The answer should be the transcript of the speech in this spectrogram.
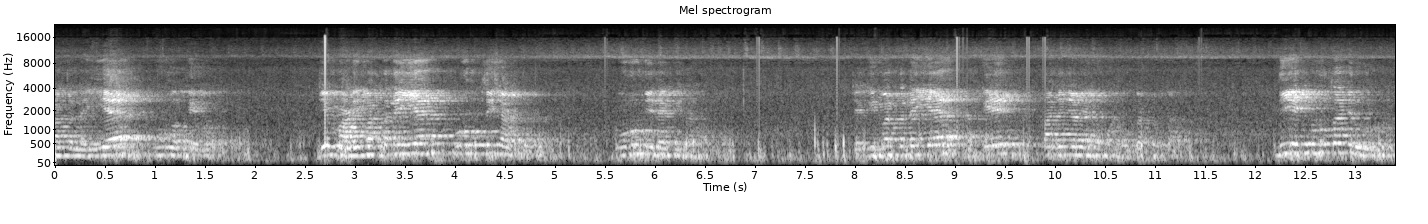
ਮਤ ਲਈ ਹੈ ਉਹਨੂੰ ਅੱਗੇ ਵਧੋ ਜੇ ਮਾੜੀ ਮਤ ਲਈ ਹੈ, ਉਹਨੂੰ ਉੱਥੇ ਛੱਡ ਦਿਓ। ਉਹਨੂੰ ਨਹੀਂ ਲੈ ਕੇ ਜਾਣਾ। ਚੰਗੀ ਮਤ ਲਈ ਹੈ, ਅੱਗੇ ਪੰਜ ਜਣੇ ਨੂੰ ਮਾਰੋ, ਘੱਟੋ ਘੱਟ। ਨਹੀਂ, ਇੱਕ ਨੂੰ ਤਾਂ ਜ਼ਰੂਰ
